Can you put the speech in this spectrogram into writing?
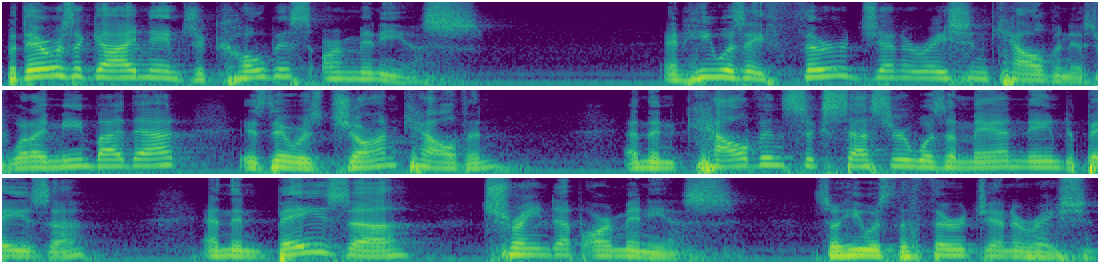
But there was a guy named Jacobus Arminius, and he was a third generation Calvinist. What I mean by that is there was John Calvin, and then Calvin's successor was a man named Beza, and then Beza trained up Arminius. So he was the third generation.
